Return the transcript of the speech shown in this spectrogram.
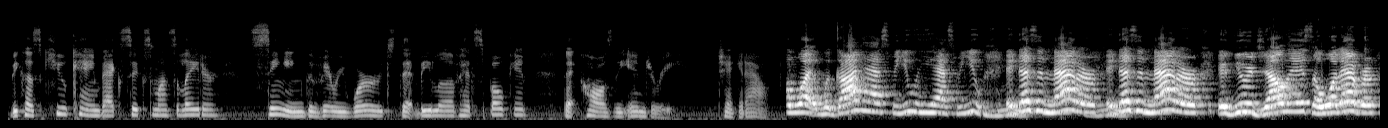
Because Que came back six months later, singing the very words that B Love had spoken that caused the injury check it out. What what God has for you, He has for you. Mm-hmm. It doesn't matter. Mm-hmm. It doesn't matter if you're jealous or whatever.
